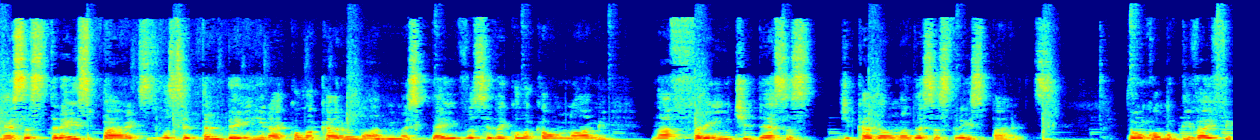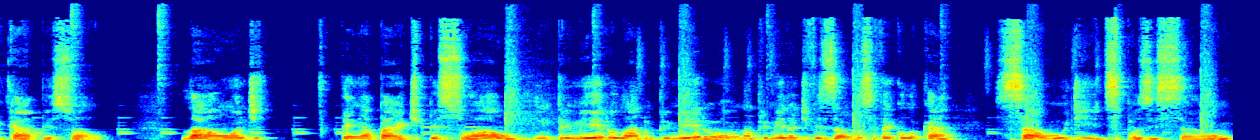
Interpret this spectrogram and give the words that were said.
nessas três partes você também irá colocar o nome, mas daí você vai colocar o nome na frente dessas, de cada uma dessas três partes. Então, como que vai ficar, pessoal? Lá onde tem a parte pessoal, em primeiro lá no primeiro na primeira divisão você vai colocar saúde e disposição.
